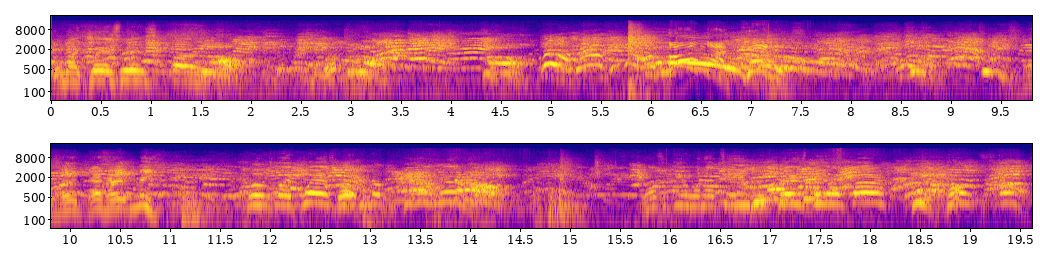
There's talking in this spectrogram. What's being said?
Look like Quez is, uh, Oh my goodness! That hurt, that hurt me. looks like Quez breaking up the ground. Once again, when I tell you when Quez be on fire, he don't stop.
